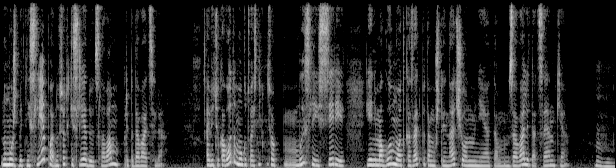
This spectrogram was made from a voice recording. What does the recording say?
ну, может быть, не слепо, но все-таки следует словам преподавателя. А ведь у кого-то могут возникнуть мысли из серии «я не могу ему отказать, потому что иначе он мне там завалит оценки». Угу.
